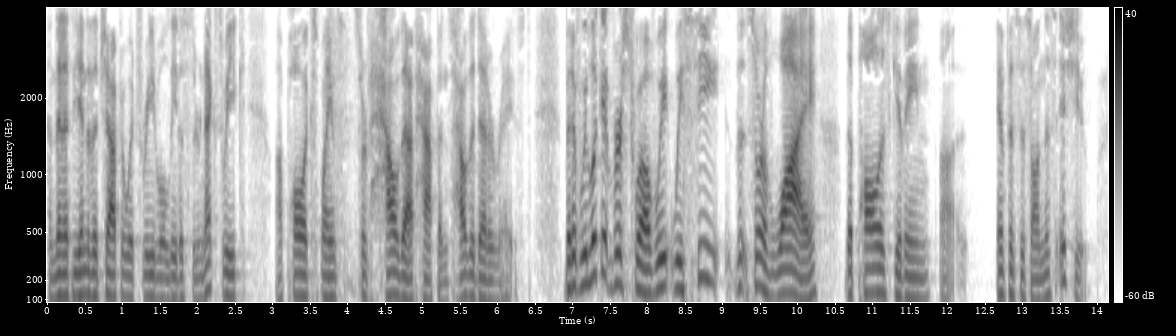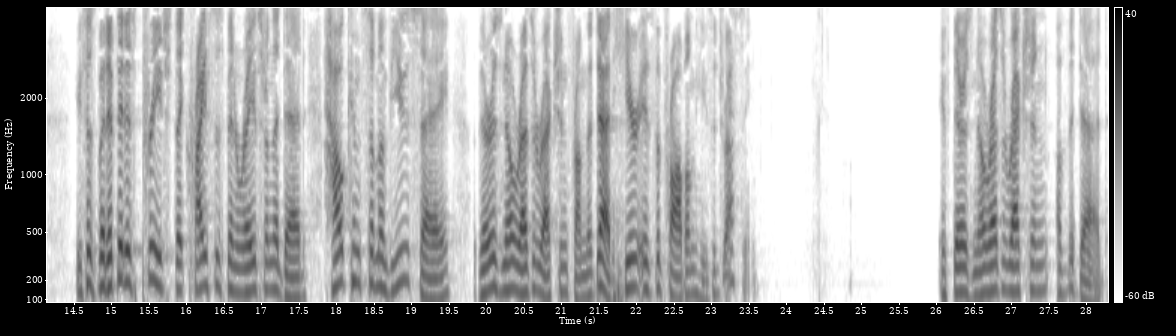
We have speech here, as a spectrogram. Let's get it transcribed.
And then at the end of the chapter, which Reed will lead us through next week, uh, Paul explains sort of how that happens, how the dead are raised. But if we look at verse 12, we, we see the sort of why that Paul is giving uh, emphasis on this issue. He says, But if it is preached that Christ has been raised from the dead, how can some of you say there is no resurrection from the dead? Here is the problem he's addressing. If there is no resurrection of the dead,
